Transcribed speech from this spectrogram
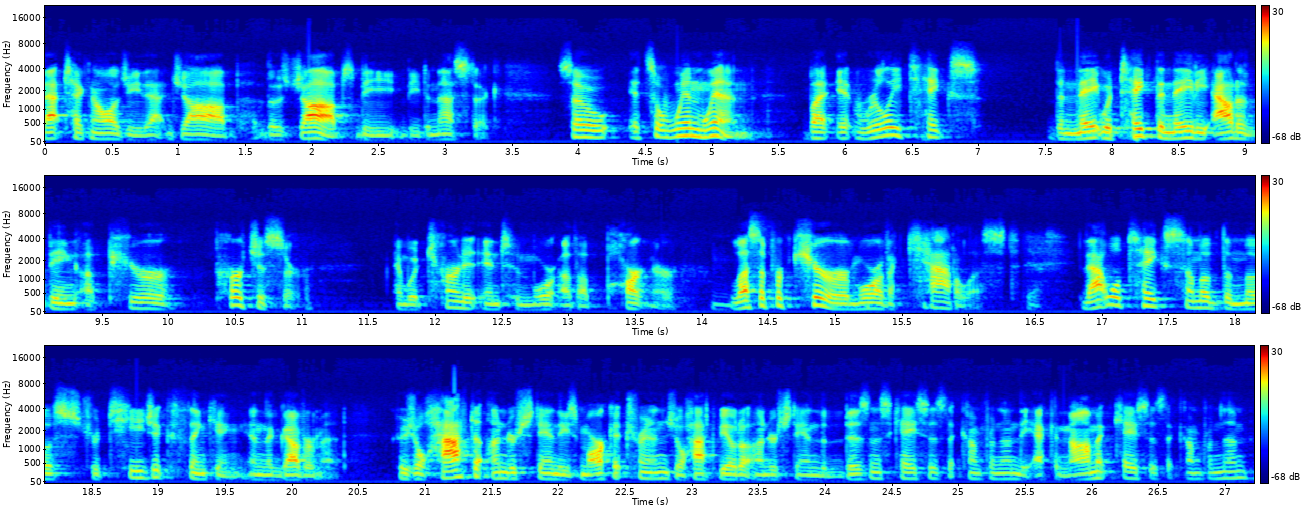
that technology, that job, those jobs be, be domestic. So it's a win-win, but it really takes the Na- would take the Navy out of being a pure purchaser and would turn it into more of a partner, mm. less a procurer, more of a catalyst. Yes. That will take some of the most strategic thinking in the government because you'll have to understand these market trends, you'll have to be able to understand the business cases that come from them, the economic cases that come from them,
